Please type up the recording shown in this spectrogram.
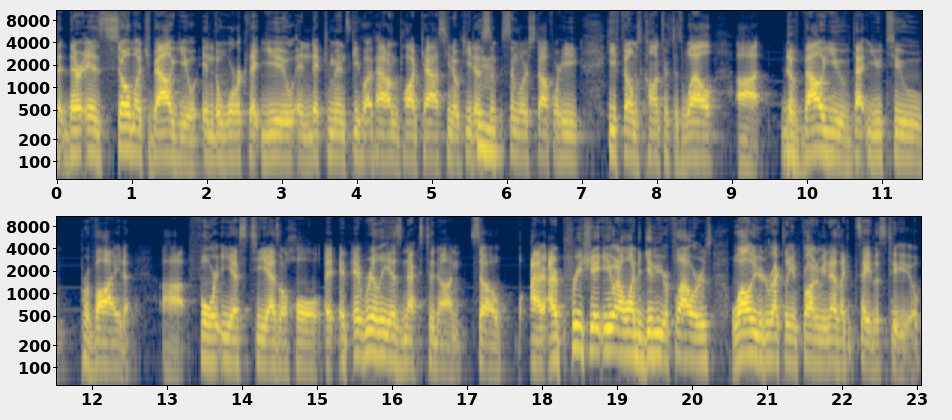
th- there is so much value in the work that you and Nick Kaminsky, who I've had on the podcast, you know, he Mm-hmm. does sim- similar stuff where he he films concerts as well. Uh, the Yeah. value that you two provide uh, for EST as a whole, it, it, really is next to none. So I, I appreciate you, and I wanted to give you your flowers while you're directly in front of me, and as I could say this to you.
